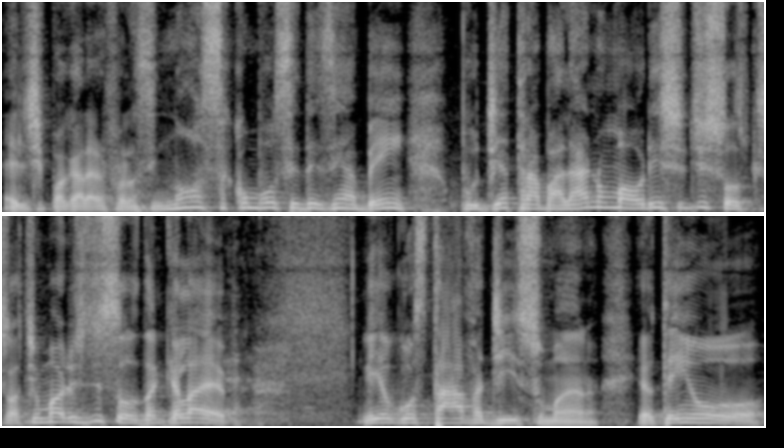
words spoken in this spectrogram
é de tipo a galera falando assim: Nossa, como você desenha bem, podia trabalhar no Maurício de Souza, porque só tinha o Maurício de Souza naquela época. E eu gostava disso, mano. Eu tenho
